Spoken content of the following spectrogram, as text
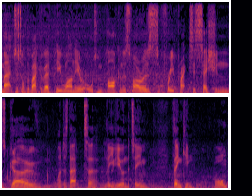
Matt, just off the back of FP1 here at Oulton Park, and as far as free practice sessions go, what does that uh, leave you and the team thinking? Warm.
